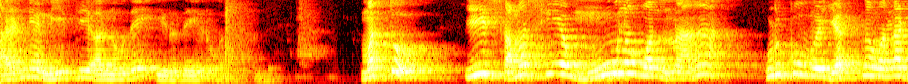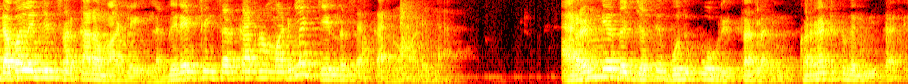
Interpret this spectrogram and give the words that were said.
ಅರಣ್ಯ ನೀತಿ ಅನ್ನುವುದೇ ಇರದೇ ಇರುವಂಥದ್ದು. ಮತ್ತು ಈ ಸಮಸ್ಯೆಯ ಮೂಲವನ್ನು ಹುಡುಕುವ ಯತ್ನವನ್ನು ಡಬಲ್ ಎಂಜಿನ್ ಸರ್ಕಾರ ಮಾಡಲೇ ಇಲ್ಲ. ಬಿರೇನ್ ಸಿಂಗ್ ಸರ್ಕಾರನೂ ಮಾಡಿಲ್ಲ, ಕೇಂದ್ರ ಸರ್ಕಾರನೂ ಮಾಡಿಲ್ಲ. ಅರಣ್ಯದ ಜೊತೆ ಬದುಕುವವರು ಇರ್ತಾರಲ್ಲ ನೀವು, ಕರ್ನಾಟಕದಲ್ಲೂ ಇದ್ದಾರೆ.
